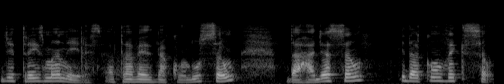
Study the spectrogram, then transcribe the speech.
de três maneiras: através da condução, da radiação e da convecção.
